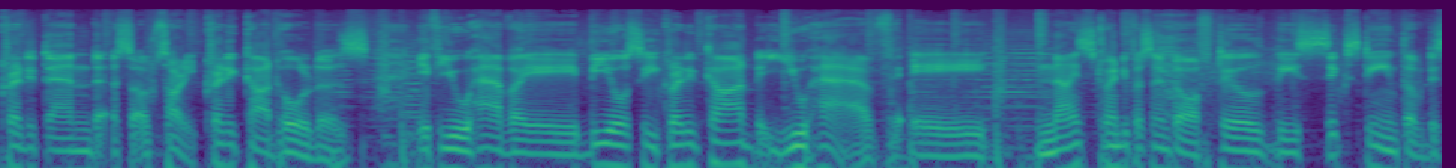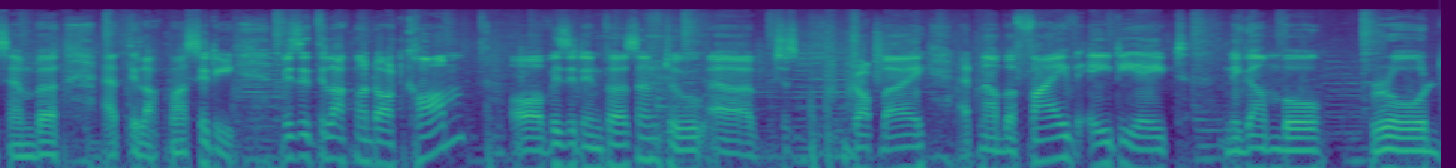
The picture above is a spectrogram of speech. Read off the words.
credit and uh, sorry credit card holders. If you have a BOC credit card, you have a nice 20% off till the 16th of December at Tilakma City. Visit tilakma.com or visit in person to uh, just drop by at number 588 Negombo Road,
